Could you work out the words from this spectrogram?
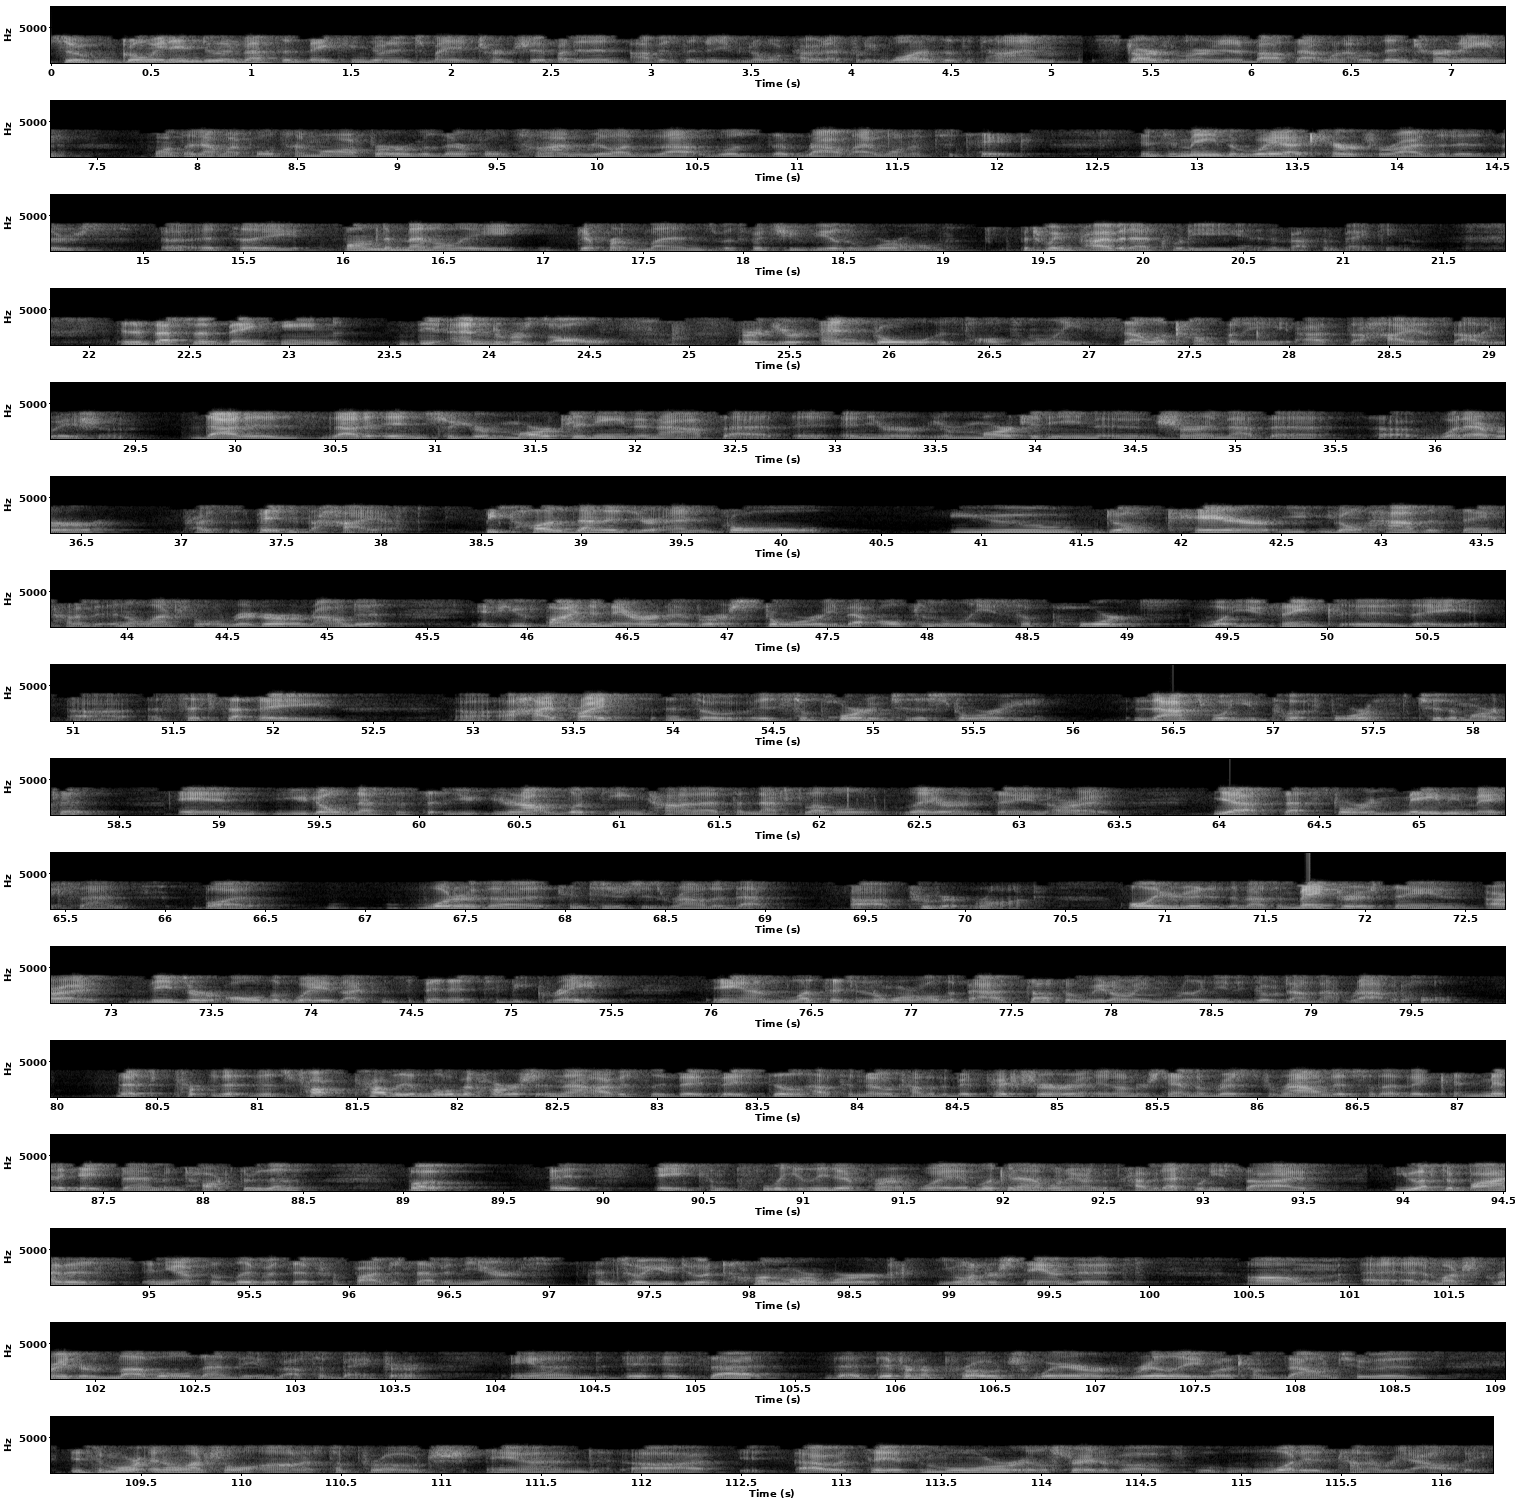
so going into investment banking, going into my internship, I didn't obviously even know what private equity was at the time. Started learning about that when I was interning. Once I got my full time offer, was there full time, realized that was the route I wanted to take. And to me, the way I characterize it is there's uh, it's a fundamentally different lens with which you view the world between private equity and investment banking. In investment banking, the end result or your end goal is to ultimately sell a company at the highest valuation that is that and so you're marketing an asset and you're you're marketing and ensuring that the uh, whatever price is paid is the highest. Because that is your end goal you don't care you, don't have the same kind of intellectual rigor around it. If you find a narrative or a story that ultimately supports what you think is a uh, a, success, a uh, a high price and so it's supportive to the story that's what you put forth to the market and you don't necessarily you, you're not looking kind of at the next level layer and saying, all right, yes, that story maybe makes sense, but what are the contingencies around it that uh, prove it wrong? All you're doing as an investment banker is saying, all right, these are all the ways I can spin it to be great, and let's ignore all the bad stuff, and we don't even really need to go down that rabbit hole. That's pr- that's probably a little bit harsh in that obviously they, they still have to know kind of the big picture and understand the risks around it so that they can mitigate them and talk through them but it's a completely different way of looking at it when you're on the private equity side. You have to buy this and you have to live with it for five to seven years. And so you do a ton more work, you understand it um, at, at, a much greater level than the investment banker. And it, it's that, that different approach where really what it comes down to is it's a more intellectual, honest approach, and uh, I would say it's more illustrative of what is kind of reality.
